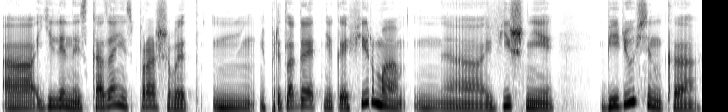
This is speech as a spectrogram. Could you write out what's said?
А, Елена из Казани спрашивает, предлагает некая фирма а, вишни Бирюсенко,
